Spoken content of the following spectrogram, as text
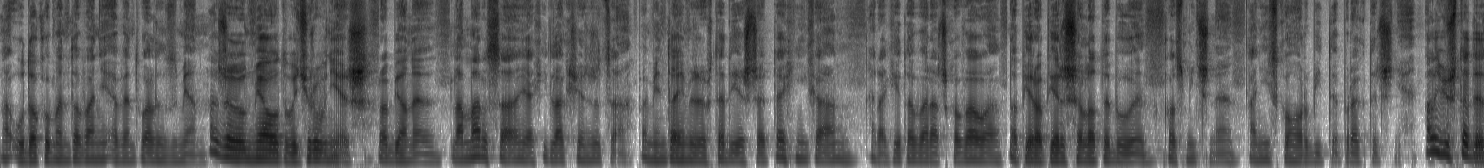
na udokumentowanie ewentualnych zmian. A że miało to być również robione dla Marsa, jak i dla Księżyca. Pamiętajmy, że wtedy jeszcze technika rakietowa raczkowała. Dopiero pierwsze loty były kosmiczne na niską orbitę praktycznie. Ale już wtedy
